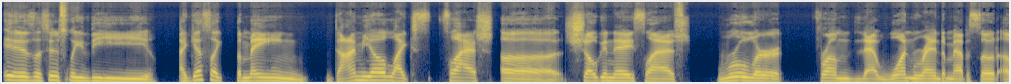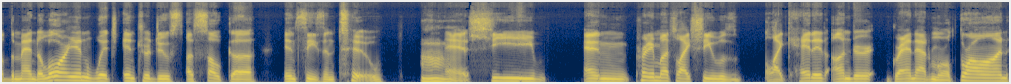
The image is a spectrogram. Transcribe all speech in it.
is essentially the i guess like the main daimyo like slash uh shogunate slash ruler from that one random episode of The Mandalorian, which introduced Ahsoka in season two. Mm. And she and pretty much like she was like headed under Grand Admiral Thrawn,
